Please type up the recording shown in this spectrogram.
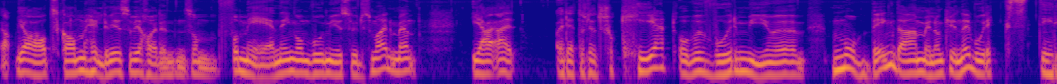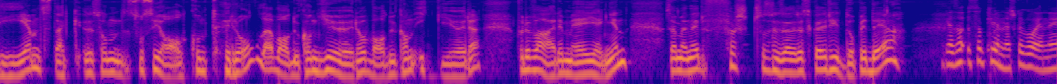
ja, Vi har hatt skam, heldigvis, og vi har en sånn formening om hvor mye surr som er. Men jeg er rett og slett sjokkert over hvor mye mobbing det er mellom kvinner. Hvor ekstremt sterk sånn, sosial kontroll det er hva du kan gjøre og hva du kan ikke gjøre for å være med i gjengen. Så jeg mener, først så syns jeg dere skal rydde opp i det. Ok, så, så kvinner skal gå inn i,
